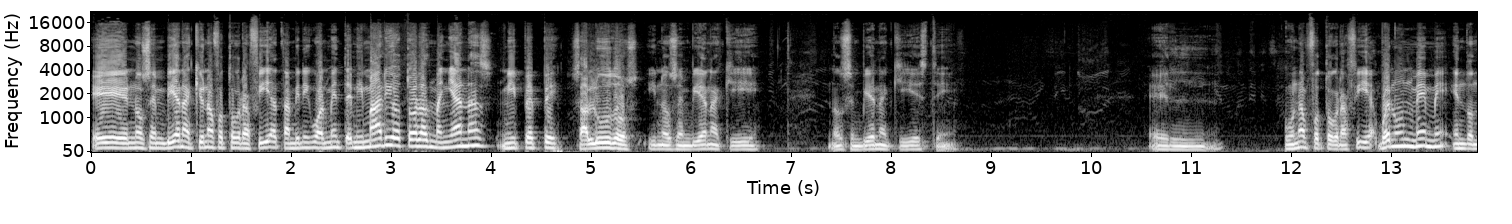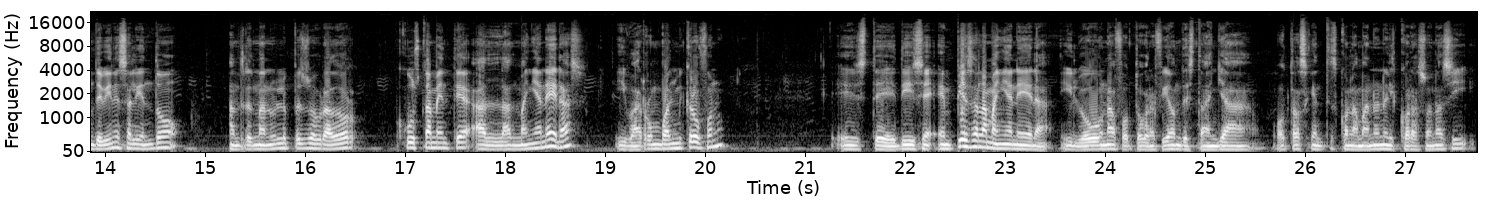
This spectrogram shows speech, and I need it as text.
Eh, nos envían aquí una fotografía también igualmente. Mi Mario, todas las mañanas, mi Pepe, saludos. Y nos envían aquí, nos envían aquí este, el, una fotografía, bueno, un meme en donde viene saliendo Andrés Manuel López Obrador justamente a las mañaneras y va rumbo al micrófono. Este dice, empieza la mañanera y luego una fotografía donde están ya otras gentes con la mano en el corazón así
